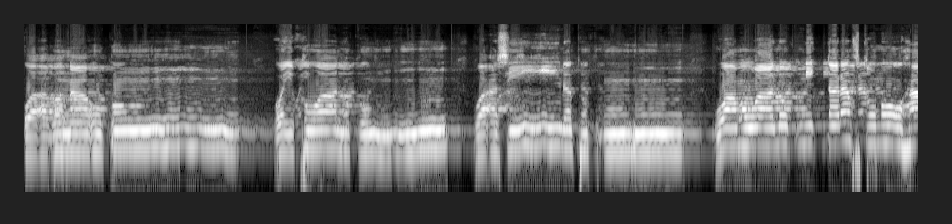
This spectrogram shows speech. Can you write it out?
وأبناؤكم وإخوانكم وأسيرتكم وأموالكم اقترفتموها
